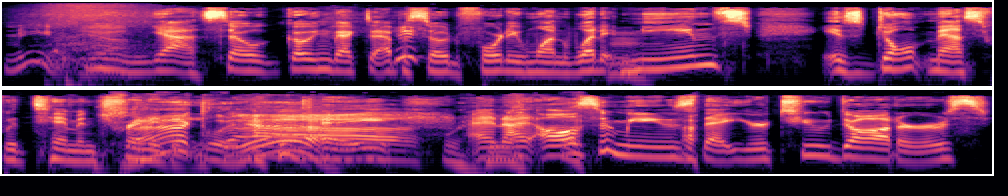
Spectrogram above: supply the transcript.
mean? Yeah. Mm, Yeah. So going back to episode 41, what it means is don't mess with Tim and Trinity. Exactly, yeah. Okay. And it also means that your two daughters,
